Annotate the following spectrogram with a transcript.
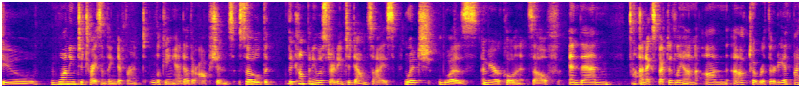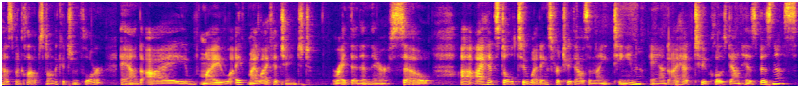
to wanting to try something different looking at other options. So the the company was starting to downsize which was a miracle in itself. And then unexpectedly on on October 30th my husband collapsed on the kitchen floor and I my life my life had changed right then and there. So uh, I had still two weddings for 2019, and I had to close down his business.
